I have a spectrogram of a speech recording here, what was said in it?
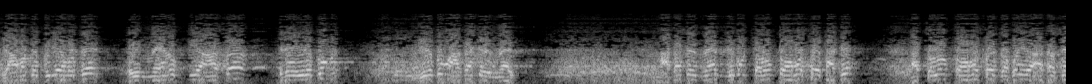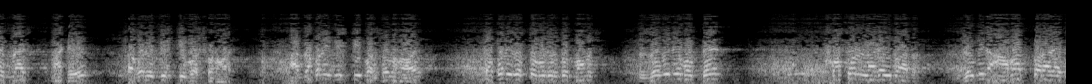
যে আমাদের দুনিয়ার মধ্যে এই মেহনত কি আসা, এটা এরকম যেরকম আকাশের ম্যাচ। আকাশের ম্যাচ যখন চলন্ত অবস্থায় থাকে, আর চলন্ত অবস্থায় যখন আকাশের ম্যাচ থাকে তখন এই বৃষ্টি বর্ষণ হয়। আর যখন এই বৃষ্টি বর্ষণ হয়, তখনই রক্ত পর্যন্ত মানুষ জমিনের মধ্যে ফসল লাগাইবার জমিন আবাদ করার এক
